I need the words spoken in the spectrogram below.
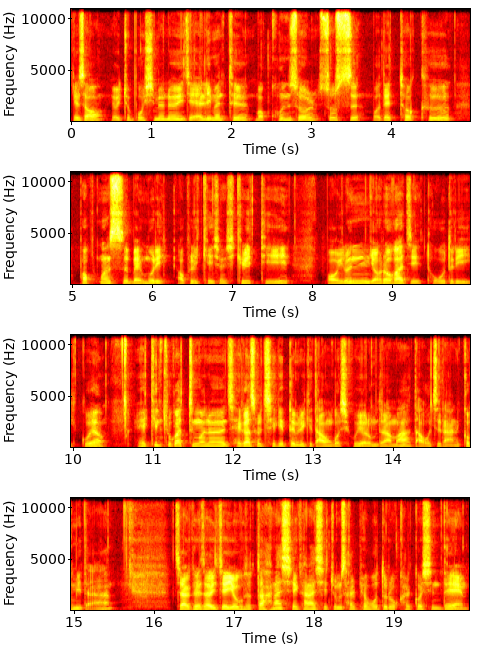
그래서 이쪽 보시면은 이제 element, 뭐 콘솔, 소스, 뭐 네트워크, 퍼포먼스, 메모리, application security 뭐 이런 여러 가지 도구들이 있고요. 해킹 툴 같은 거는 제가 설치했기 때문에 이렇게 나온 것이고 여러분들 아마 나오질 않을 겁니다. 자 그래서 이제 여기서부터 하나씩 하나씩 좀 살펴보도록 할 것인데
